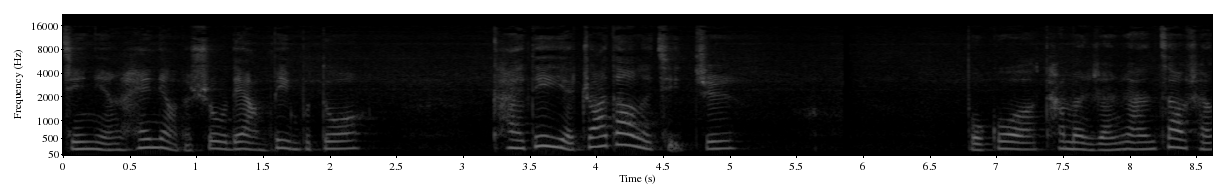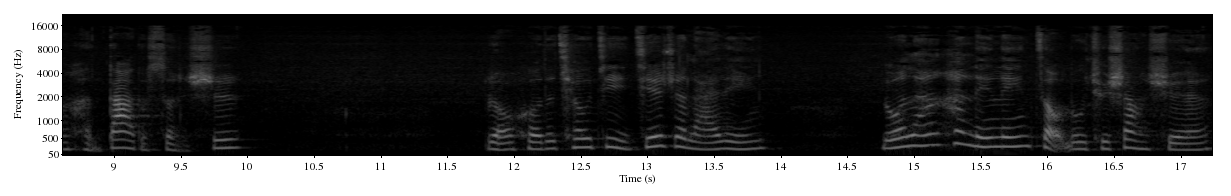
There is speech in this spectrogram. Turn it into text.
今年黑鸟的数量并不多，凯蒂也抓到了几只。不过，它们仍然造成很大的损失。柔和的秋季接着来临，罗兰和玲玲走路去上学。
